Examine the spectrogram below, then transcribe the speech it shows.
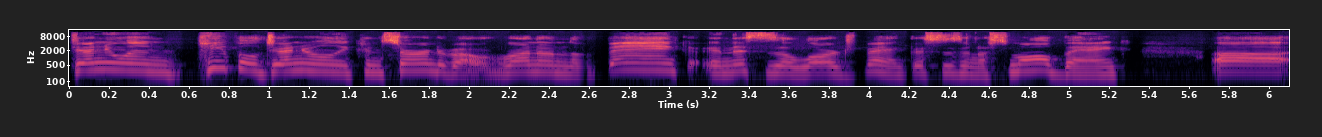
genuine people genuinely concerned about run on the bank. And this is a large bank. This isn't a small bank. Uh,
